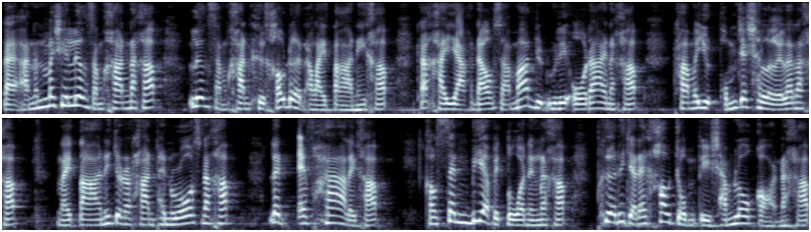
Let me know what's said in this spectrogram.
แต่อันนั้นไม่ใช่เรื่องสำคัญนะครับ เรื่องสำคัญคือเขาเดินอะไรตานี้ครับ ถ้าใครอยากเดาสามารถหยุดวิดีโอได้นะครับ ถ้าไม่หยุดผมจะเฉลยแล้วนะครับ ในตานี้จนาธานเพนโรสนะครับ เล่น F5 เลยครับเขาเส้นเบี้ยไปตัวหนึ่งนะครับ เพื่อที่จะได้เข้าโจมตีแชมป์โลกก่อนนะครับ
